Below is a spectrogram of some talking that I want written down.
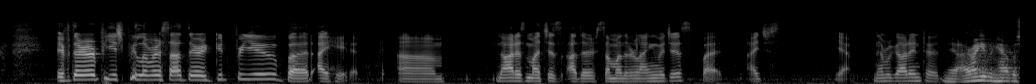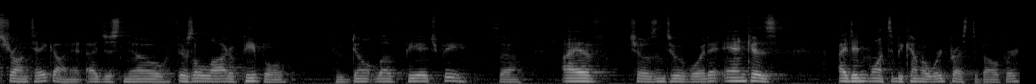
if there are PHP lovers out there, good for you, but I hate it. Um, not as much as other some other languages, but I just yeah, never got into it. Yeah, I don't even have a strong take on it. I just know there's a lot of people who don't love PHP. So I have chosen to avoid it. And because I didn't want to become a WordPress developer.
